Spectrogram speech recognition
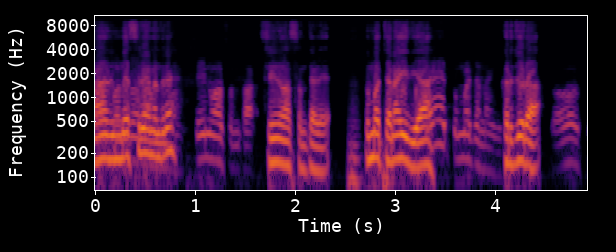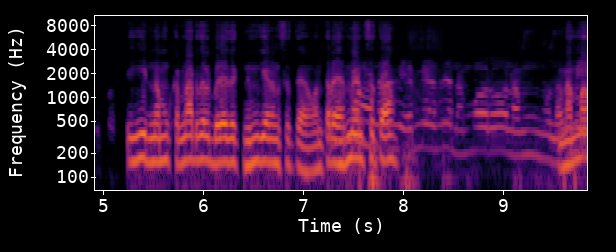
ಹಾ, ನಿಮ್ಮ ಹೆಸ್ರು ಏನಂದ್ರೆ? ಶ್ರೀನಿವಾಸ್ ಅಂತ. ಶ್ರೀನಿವಾಸ್ ಅಂತೇಳಿ. ತುಂಬಾ ಚೆನ್ನಾಗಿದ್ಯಾ? ಏ, ತುಂಬಾ ಚೆನ್ನಾಗಿದೆ. ಖರ್ಜೂರ? ಓ, super. ಈ ನಮ್ಮ ಕರ್ನಾಟಕದಲ್ಲಿ ಬೆಳೆಯೋದಕ್ಕೆ ನಿಮ್ಗೆ ಏನ್ ಅನ್ಸುತ್ತೆ? ಒಂಥರ ಹೆಮ್ಮೆ ನಮ್ಮ- ಅನ್ಸುತ್ತಾ? ನಮ್ಮ ಹೆಮ್ಮೆ ಅಂದ್ರೆ ನಮ್ಮವರು ನಮ್ ನಮ್ಮ ನಮ್ಮ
